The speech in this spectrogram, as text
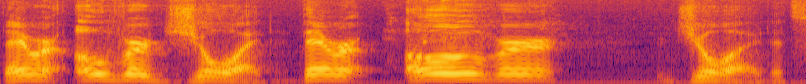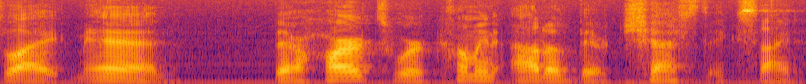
They were overjoyed. They were overjoyed. It's like, man, their hearts were coming out of their chest excited.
